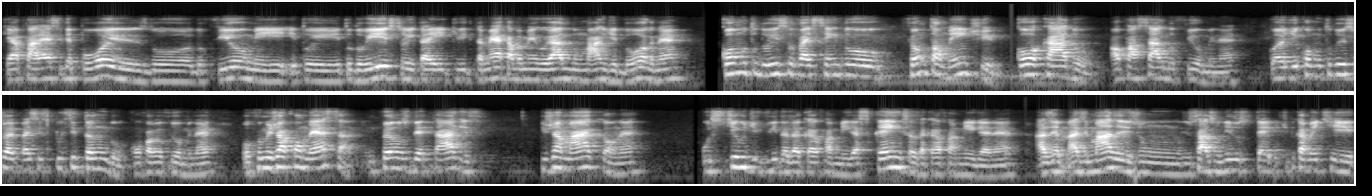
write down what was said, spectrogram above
Que aparece depois do, do filme e, e, e tudo isso, e tá, que também acaba mergulhado num mar de dor, né? Como tudo isso vai sendo frontalmente colocado ao passar do filme, né? De como tudo isso vai, vai se explicitando conforme o filme, né? O filme já começa pelos detalhes que já marcam, né? O estilo de vida daquela família, as crenças daquela família, né? As, as imagens de um, dos Estados Unidos tipicamente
